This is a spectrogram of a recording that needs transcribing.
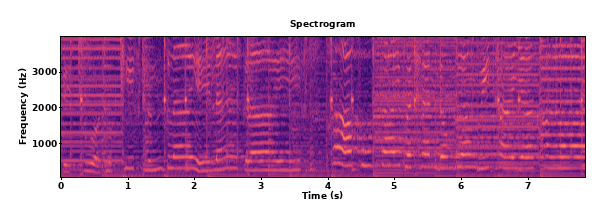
สิทธิ์ทั่วทุกทิศทั้งไกล้และไกล ภาคภูมิใจพระแทนดงรื่องวิทยาคา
